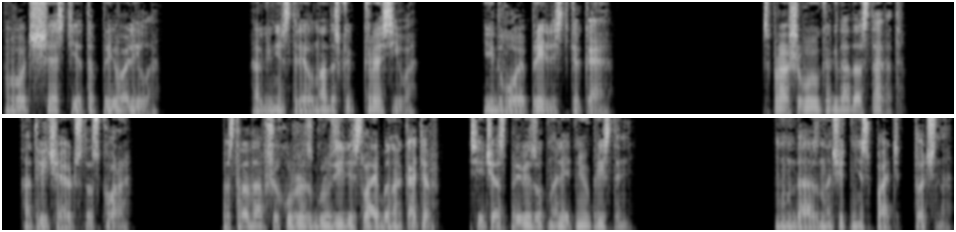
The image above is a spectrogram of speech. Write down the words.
Вот счастье это привалило. Огнестрел, надо ж как красиво. И двое, прелесть какая. Спрашиваю, когда доставят. Отвечают, что скоро. Пострадавших уже сгрузили с Лайбы на катер, сейчас привезут на летнюю пристань. Да, значит, не спать, точно.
